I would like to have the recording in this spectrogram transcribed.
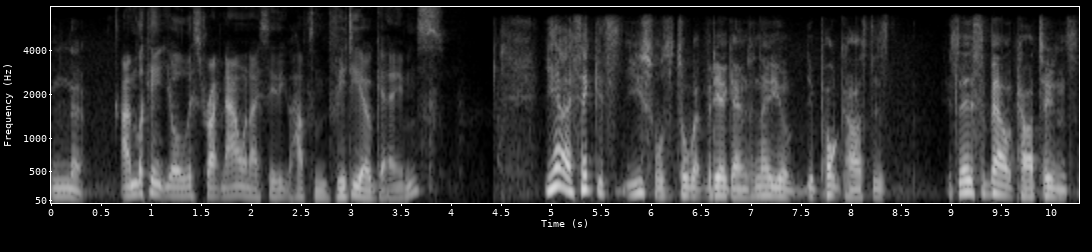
no. I'm looking at your list right now, and I see that you have some video games. Yeah, I think it's useful to talk about video games. I know your your podcast is it's, it's about cartoons,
